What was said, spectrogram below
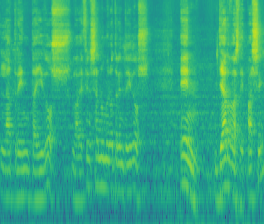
la 32, la defensa número 32 en yardas de pase,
